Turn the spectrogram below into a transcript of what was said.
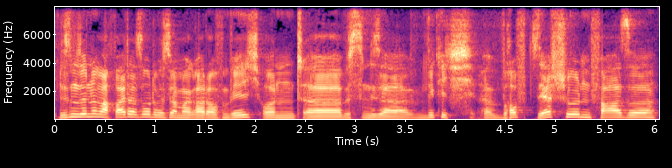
In diesem Sinne, mach weiter so, du bist ja mal gerade auf dem Weg und äh, bist in dieser wirklich äh, oft sehr schönen Phase,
